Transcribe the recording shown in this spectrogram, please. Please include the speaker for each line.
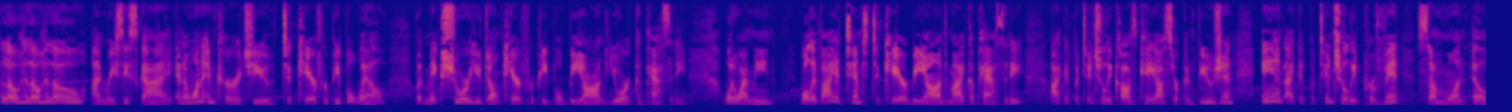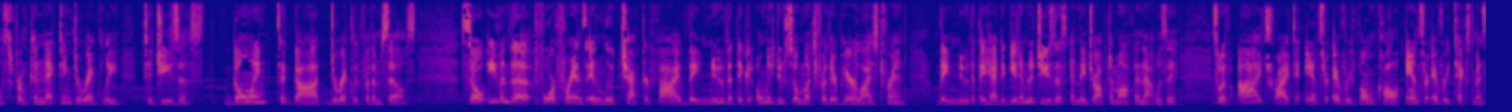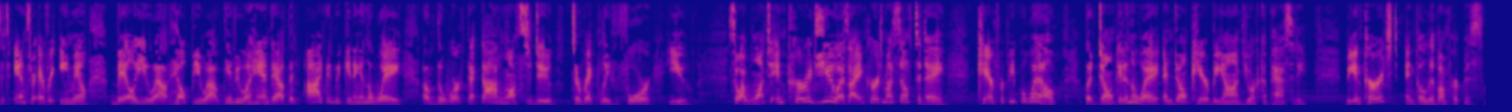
Speaker 1: Hello, hello, hello. I'm Reese Sky, and I want to encourage you to care for people well, but make sure you don't care for people beyond your capacity. What do I mean? Well, if I attempt to care beyond my capacity, I could potentially cause chaos or confusion, and I could potentially prevent someone else from connecting directly to Jesus, going to God directly for themselves. So even the four friends in Luke chapter 5, they knew that they could only do so much for their paralyzed friend. They knew that they had to get him to Jesus and they dropped him off and that was it. So if I try to answer every phone call, answer every text message, answer every email, bail you out, help you out, give you a handout, then I could be getting in the way of the work that God wants to do directly for you. So I want to encourage you as I encourage myself today, care for people well, but don't get in the way and don't care beyond your capacity. Be encouraged and go live on purpose.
